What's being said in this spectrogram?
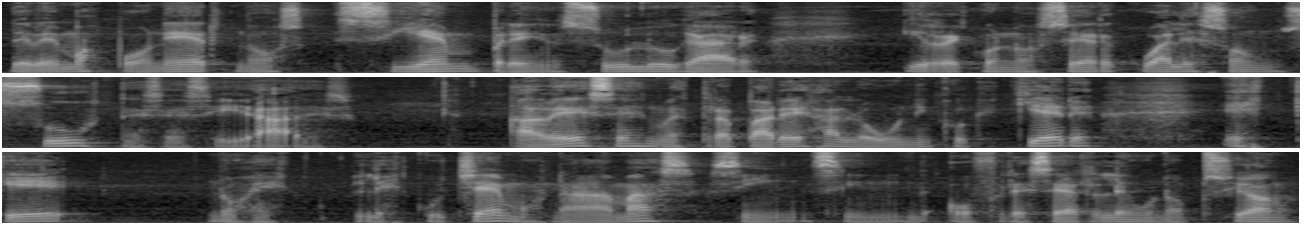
Debemos ponernos siempre en su lugar y reconocer cuáles son sus necesidades. A veces nuestra pareja lo único que quiere es que nos le escuchemos nada más, sin, sin ofrecerle una opción.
